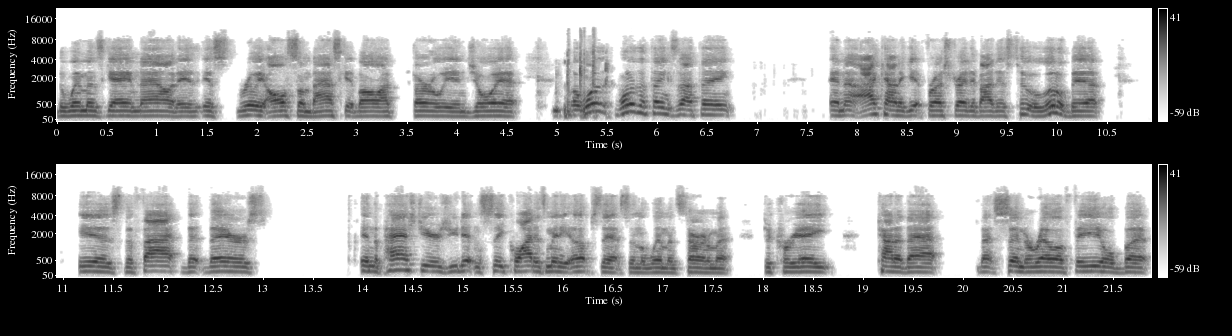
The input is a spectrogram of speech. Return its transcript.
the women's game now, and it, it's really awesome basketball. I thoroughly enjoy it. But one one of the things that I think and I kind of get frustrated by this too a little bit, is the fact that there's in the past years you didn't see quite as many upsets in the women's tournament to create kind of that that Cinderella feel. But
